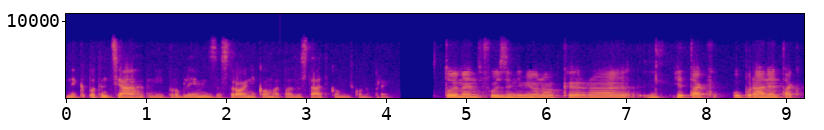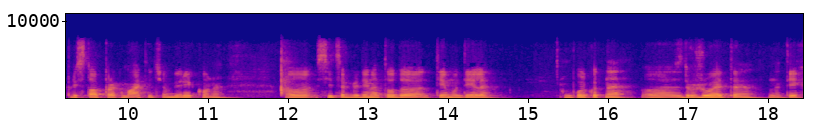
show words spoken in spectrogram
nek potencijalni problem z strojnikom ali pa z statikom in tako naprej. To je meni fully zanimivo, no? ker uh, je tak ubranjen tak pristop pragmatičen, bi rekel. Uh, sicer glede na to, da te modele bolj kot ne uh, združujete na teh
